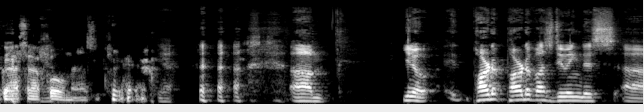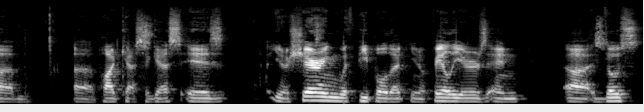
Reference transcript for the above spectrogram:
glass half full, man. yeah. um, you know, part of part of us doing this um, uh, podcast, I guess, is you know sharing with people that you know failures and uh, those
